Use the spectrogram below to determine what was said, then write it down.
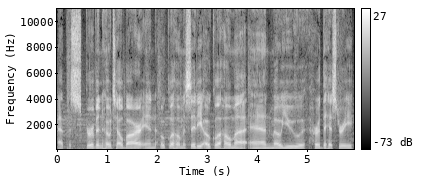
at the Skirvin Hotel Bar in Oklahoma City, Oklahoma. And Mo, you heard the history.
